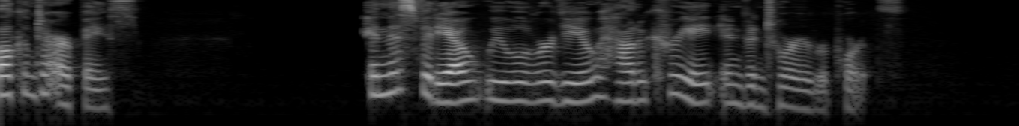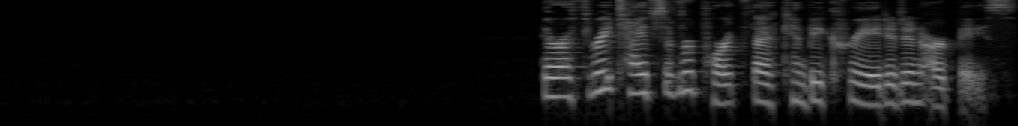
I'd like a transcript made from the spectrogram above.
Welcome to ArtBase. In this video, we will review how to create inventory reports. There are three types of reports that can be created in ArtBase.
